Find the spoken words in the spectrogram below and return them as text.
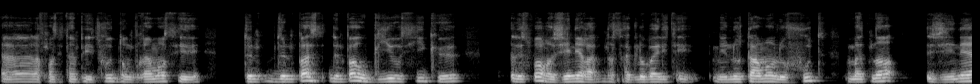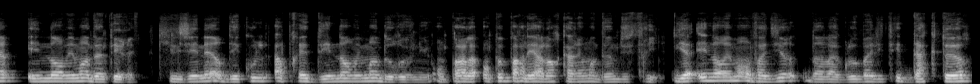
la France est un pays de foot, donc vraiment c'est de, de, ne pas, de ne pas oublier aussi que le sport en général, dans sa globalité, mais notamment le foot, maintenant génère énormément d'intérêt. Qu'il génère découle après d'énormément de revenus. On, parle, on peut parler alors carrément d'industrie. Il y a énormément, on va dire, dans la globalité d'acteurs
